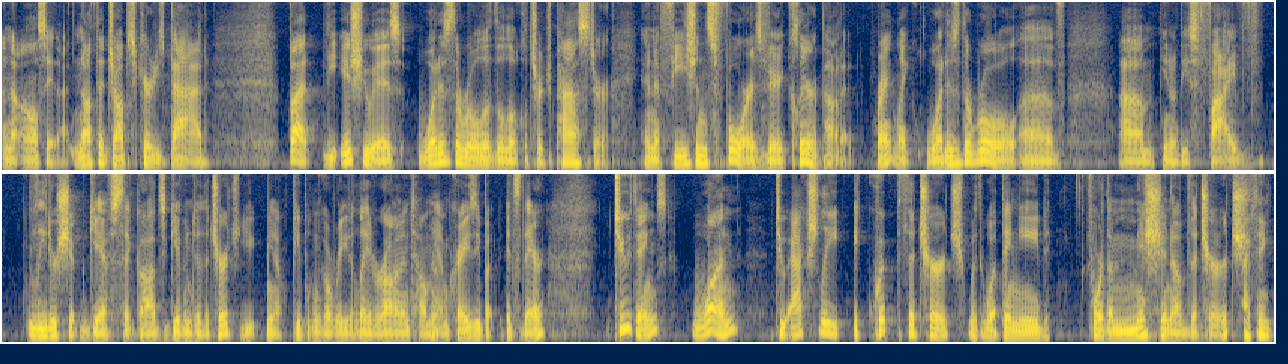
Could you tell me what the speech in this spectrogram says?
and i'll say that not that job security is bad But the issue is, what is the role of the local church pastor? And Ephesians 4 is very clear about it, right? Like, what is the role of, um, you know, these five leadership gifts that God's given to the church? You, you know, people can go read it later on and tell me I'm crazy, but it's there. Two things. One, to actually equip the church with what they need for the mission of the church. I think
